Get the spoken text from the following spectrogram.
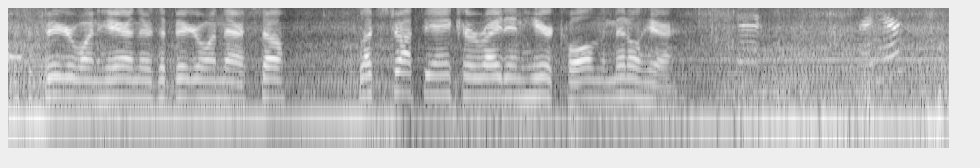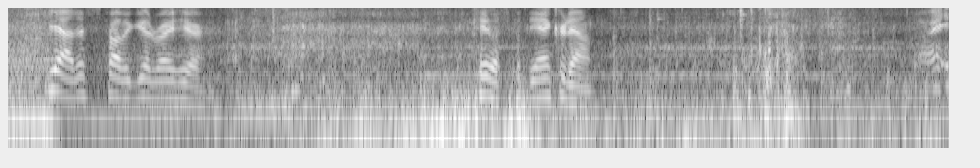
There's a bigger one here and there's a bigger one there. So let's drop the anchor right in here, Cole, in the middle here. Okay. Right here? Yeah, this is probably good right here. Okay, let's put the anchor down. Sorry.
